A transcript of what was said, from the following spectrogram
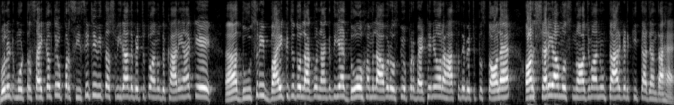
ਬੁਲਟ ਮੋਟਰਸਾਈਕਲ ਤੇ ਉੱਪਰ ਸੀਸੀਟੀਵੀ ਤਸਵੀਰਾਂ ਦੇ ਵਿੱਚ ਤੁਹਾਨੂੰ ਦਿਖਾ ਰਹੇ ਹਾਂ ਕਿ ਦੂਸਰੀ ਬਾਈਕ ਜਦੋਂ ਲਾਗੋ ਲੰਘਦੀ ਹੈ, ਦੋ ਹਮਲਾਵਰ ਉਸ ਦੇ ਉੱਪਰ ਬੈਠੇ ਨੇ ਔਰ ਹੱਥ ਦੇ ਵਿੱਚ ਪਿਸਤੌਲ ਹੈ ਔਰ ਸ਼ਰੇਆਮ ਉਸ ਨੌਜਵਾਨ ਨੂੰ ਟਾਰਗੇਟ ਕੀਤਾ ਜਾਂਦਾ ਹੈ।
